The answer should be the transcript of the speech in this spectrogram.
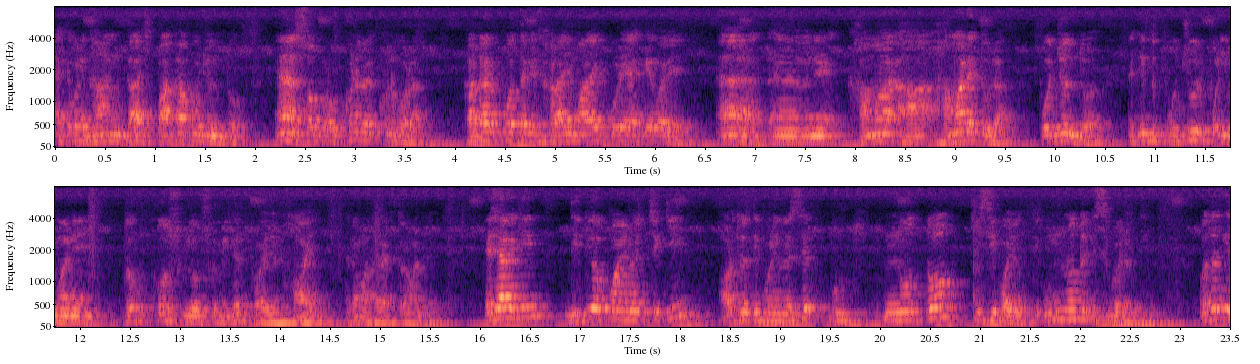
একেবারে ধান গাছ পাকা পর্যন্ত হ্যাঁ? সব রক্ষণাবেক্ষণ করা। কাটার পর তাকে ঝাড়াই মারাই করে একেবারে আহ, মানে খামার হামারে তোলা পর্যন্ত। কিন্তু প্রচুর পরিমাণে দক্ষ সুলভ শ্রমিকের প্রয়োজন হয়। এটা মাথায় রাখতে হবে আমাদের। এছাড়া কি? দ্বিতীয় পয়েন্ট হচ্ছে কি? অর্থনৈতিক পরিবেশের উন্নত কৃষি প্রযুক্তি, উন্নত কৃষি প্রযুক্তি। অর্থাৎ কি,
